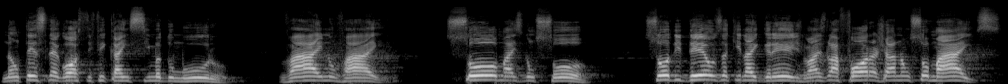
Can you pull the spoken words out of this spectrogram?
Não tem esse negócio de ficar em cima do muro. Vai, não vai. Sou, mas não sou. Sou de Deus aqui na igreja, mas lá fora já não sou mais.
